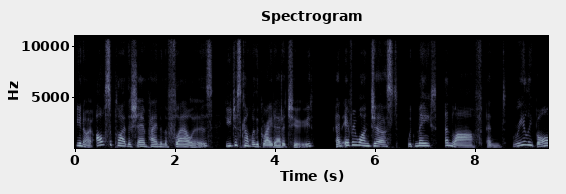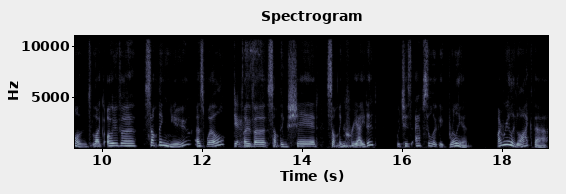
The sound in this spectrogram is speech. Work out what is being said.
you know, I'll supply the champagne and the flowers. You just come with a great attitude, and everyone just would meet and laugh and really bond, like over something new as well. Yes. Over something shared, something mm-hmm. created, which is absolutely brilliant. I really like that.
